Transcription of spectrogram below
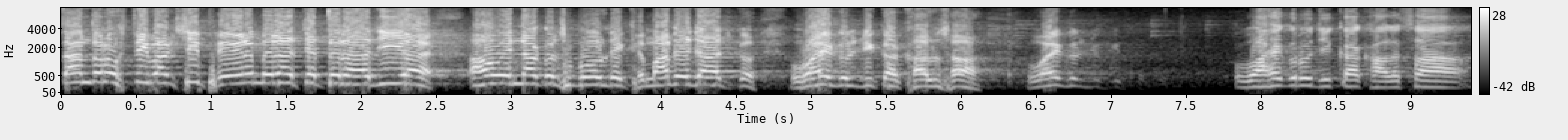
ਤੰਦਰੁਸਤੀ ਬਖਸ਼ੀ, ਫੇਰ ਮੇਰਾ ਚਿੱਤ ਰਾਜੀ ਹੈ। ਆਓ ਇੰਨਾ ਕੁਝ ਬੋਲਦੇ, ਖਿਮਾ ਦੇ ਜਾਜਕ ਵਾਹਿਗੁਰੂ ਜੀ ਕਾ ਖਾਲਸਾ। ਵਾਹਿਗੁਰੂ ਜੀ ਕੀ ਫਤਿਹ। ਵਾਹਿਗੁਰੂ ਜੀ ਕਾ ਖਾਲਸਾ,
